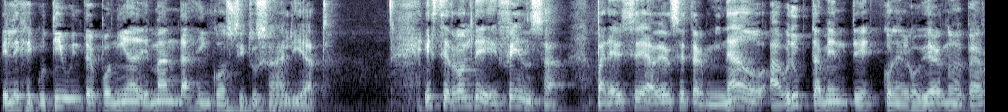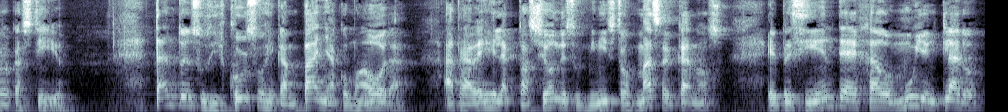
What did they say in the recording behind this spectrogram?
el Ejecutivo interponía demandas de inconstitucionalidad. Este rol de defensa parece haberse terminado abruptamente con el gobierno de Pedro Castillo. Tanto en sus discursos de campaña como ahora, a través de la actuación de sus ministros más cercanos, el presidente ha dejado muy en claro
